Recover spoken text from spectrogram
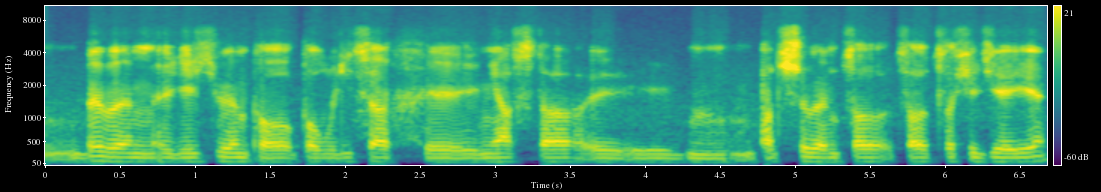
Byłem, jeździłem po, po ulicach miasta, patrzyłem, co, co, co się dzieje.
